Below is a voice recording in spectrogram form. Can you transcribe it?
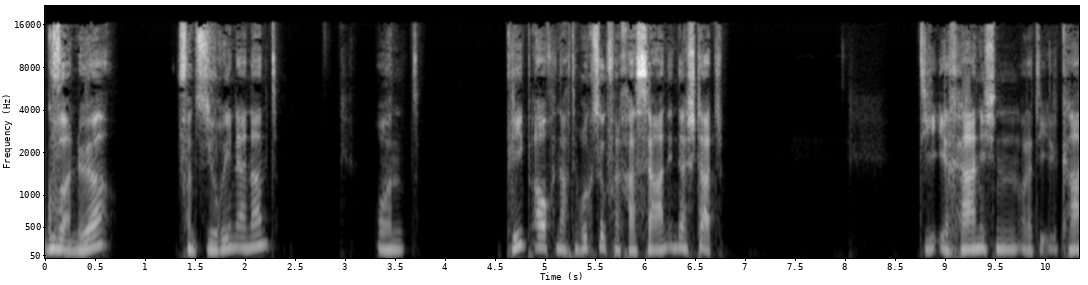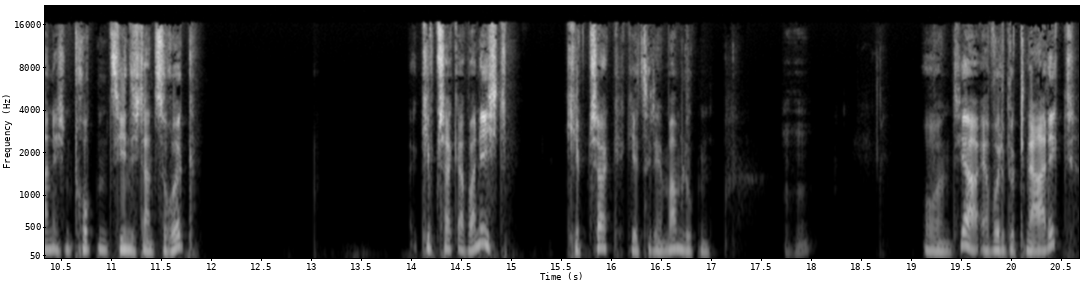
Gouverneur von Syrien ernannt und blieb auch nach dem Rückzug von Hassan in der Stadt. Die iranischen oder die ilkanischen Truppen ziehen sich dann zurück. Kipchak aber nicht. Kipchak geht zu den Mamluken. Mhm. Und ja, er wurde begnadigt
